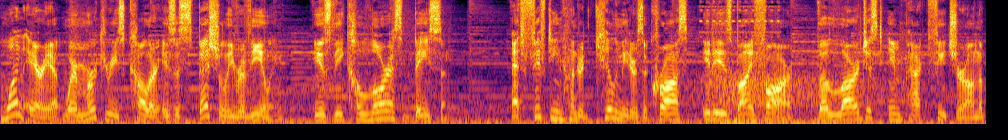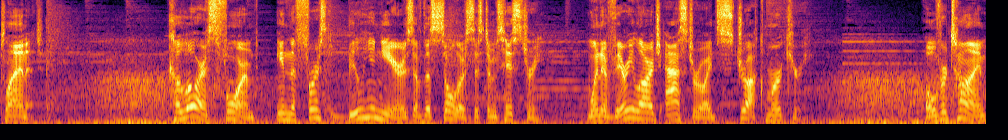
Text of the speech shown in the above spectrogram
One area where Mercury's color is especially revealing is the Caloris Basin. At 1,500 kilometers across, it is by far the largest impact feature on the planet. Caloris formed in the first billion years of the solar system's history, when a very large asteroid struck Mercury. Over time,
